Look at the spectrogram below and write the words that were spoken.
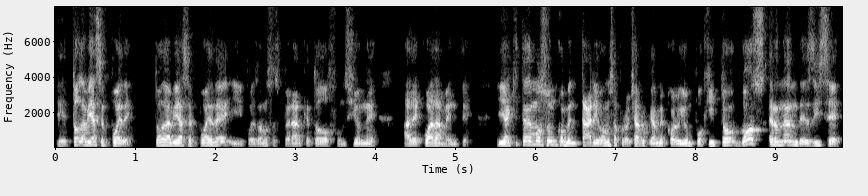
Eh, todavía se puede, todavía se puede y pues vamos a esperar que todo funcione adecuadamente. Y aquí tenemos un comentario, vamos a aprovechar porque ya me colgué un poquito. Gos Hernández dice,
